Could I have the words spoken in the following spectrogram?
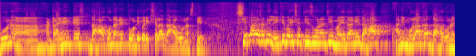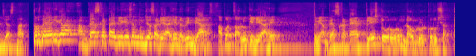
गुण ड्रायव्हिंग टेस्ट दहा गुण आणि तोंडी परीक्षेला दहा गुण असतील. शिपायासाठी लेखी परीक्षा तीस गुणांची मैदानी दहा आणि मुलाखत दहा गुणाची असणार. तर तयारी करा अभ्यास कट्टा ऍप्लिकेशन तुमच्यासाठी आहे नवीन बॅच आपण चालू केली आहे. तुम्ही अभ्यास कट्टा प्ले स्टोअरवरून डाउनलोड करू शकता.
